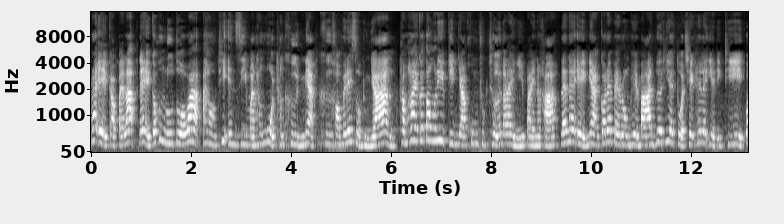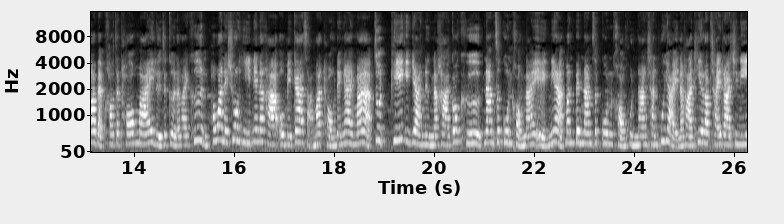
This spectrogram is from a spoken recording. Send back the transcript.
พระเอกกลับไปละนายเอกก็เพิ่งรู้ตัวว่าอ้าวที่ NC มาทั้งหมดทั้งคืนเนี่ย คือเขาไม่ได้สวมถุงยางทำให้ก็ต้องรีบกินยาคุมฉุกเฉินอะไรอย่างนี้ไปนะคะ และนายเอกเนี่ยก็ได้ไปโรงพยาบาลเพื่อที่จะตรวจเช็คให้ละเอียดอีกที ว่าแบบเขาจะท้องไหมหรือจะเกิดอะไรขึ้น เพราะว่าในช่วงฮีทเนี่ยนะคะโอเมก้าสามารถท้องได้ง่ายมาก จุดพีคอีกอย่างหนึ่งนะคะ ก็คือนามสกุลของนายเอกเนี่ยมันเป็นนามสกุลของขุนนางชั้นผู้ใหญ่นะคะ ที่รับใช้ราชินี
